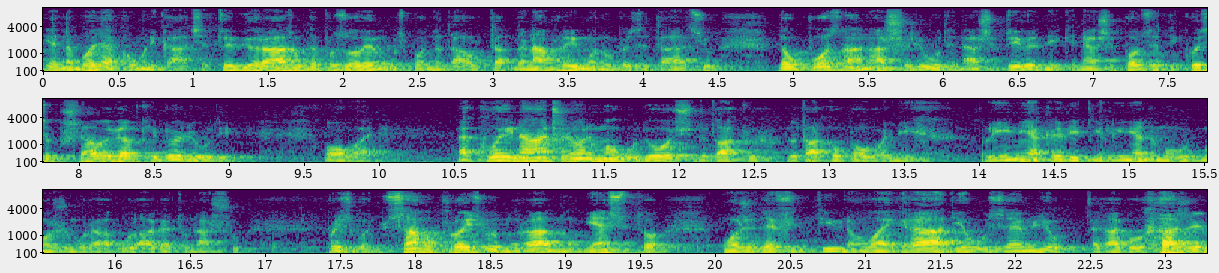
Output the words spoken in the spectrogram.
jedna bolja komunikacija. To je bio razlog da pozovemo gospodina Dauta, da napravimo onu prezentaciju, da upozna naše ljude, naše privrednike, naše poduzetnike koji zapošljavaju veliki broj ljudi. Ovaj, na koji način oni mogu doći do, takvih, do tako povoljnih linija, kreditnih linija, da mogu, možemo ulagati u našu proizvodnju. Samo proizvodno radno mjesto može definitivno ovaj grad i ovu zemlju, da tako kažem,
